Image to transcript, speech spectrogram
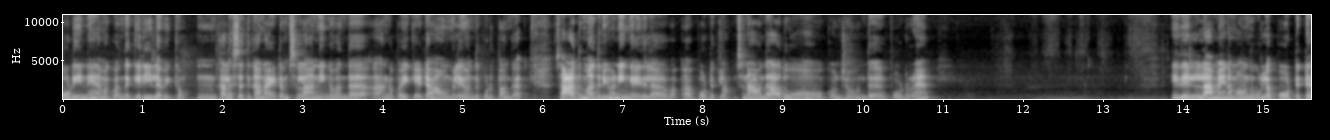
பொடின்னே நமக்கு வந்து கிரியில் விற்கும் கலசத்துக்கான ஐட்டம்ஸ்லாம் நீங்கள் வந்து அங்கே போய் கேட்டால் அவங்களே வந்து கொடுப்பாங்க. ஸோ அது மாதிரியும் நீங்கள் இதில் போட்டுக்கலாம். ஸோ நான் வந்து அதுவும் கொஞ்சம் வந்து போடுறேன். இது எல்லாமே நம்ம வந்து உள்ளே போட்டுட்டு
